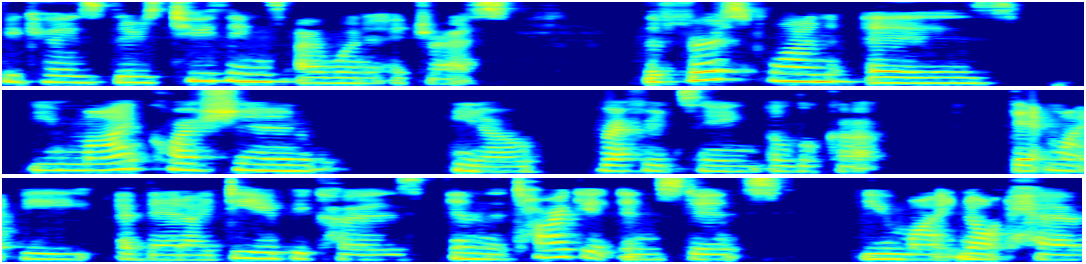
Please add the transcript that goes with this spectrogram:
because there's two things I want to address. The first one is you might question, you know, referencing a lookup that might be a bad idea because in the target instance, you might not have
